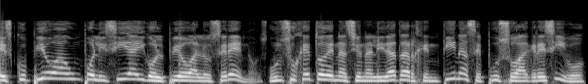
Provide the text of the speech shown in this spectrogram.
Escupió a un policía y golpeó a los serenos. Un sujeto de nacionalidad argentina se puso agresivo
